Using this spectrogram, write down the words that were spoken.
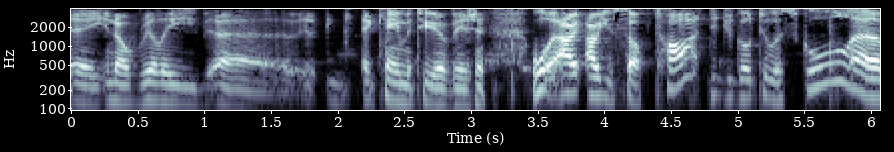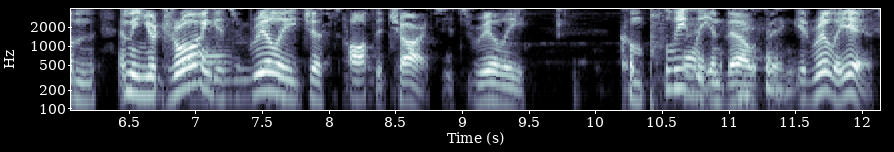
uh, you know, really uh, came into your vision. Are, are, you self-taught? Did you go to a school? Um, I mean, your drawing is really just off the charts. It's really completely enveloping. It really is.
